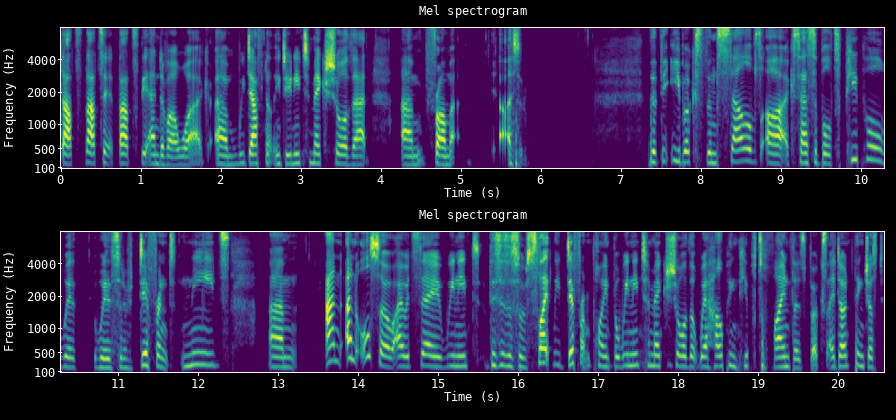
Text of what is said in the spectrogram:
that's that's it. That's the end of our work. Um, we definitely do need to make sure that um, from a sort of that the ebooks themselves are accessible to people with with sort of different needs um, and and also i would say we need to, this is a sort of slightly different point but we need to make sure that we're helping people to find those books i don't think just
